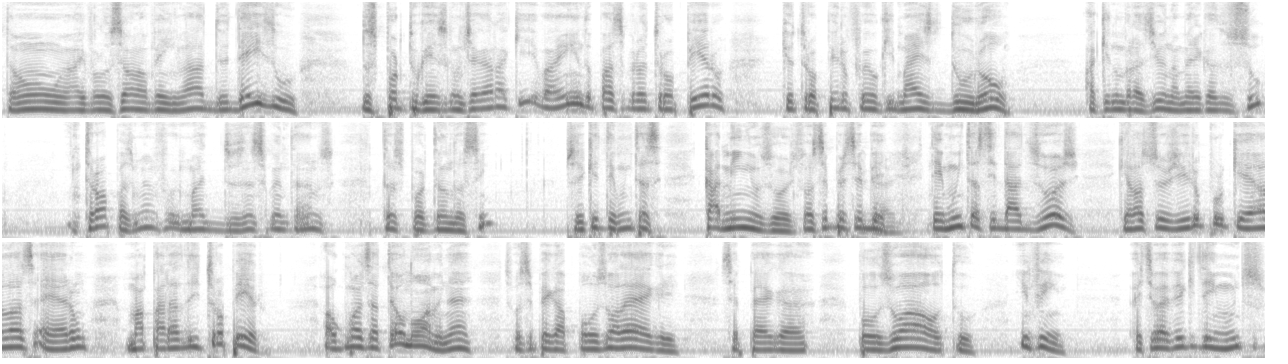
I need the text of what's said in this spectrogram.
Então, a evolução ela vem lá desde o, dos portugueses quando chegaram aqui, vai indo, passa pelo tropeiro, que o tropeiro foi o que mais durou aqui no Brasil, na América do Sul, em tropas mesmo, foi mais de 250 anos transportando assim. Você que tem muitos caminhos hoje. Se você perceber, Verdade. tem muitas cidades hoje que elas surgiram porque elas eram uma parada de tropeiro. Algumas até o nome, né? Se você pegar Pouso Alegre, você pega Pouso Alto, enfim. Aí você vai ver que tem muitos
